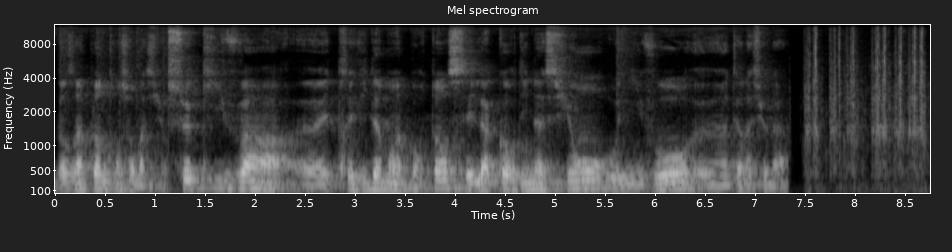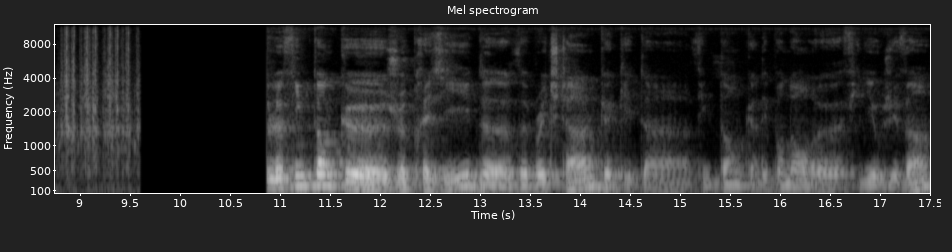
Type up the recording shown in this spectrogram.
dans un plan de transformation. Ce qui va euh, être évidemment important, c'est la coordination au niveau euh, international. Le think tank que je préside, The Bridge Tank, qui est un think tank indépendant euh, affilié au G20,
